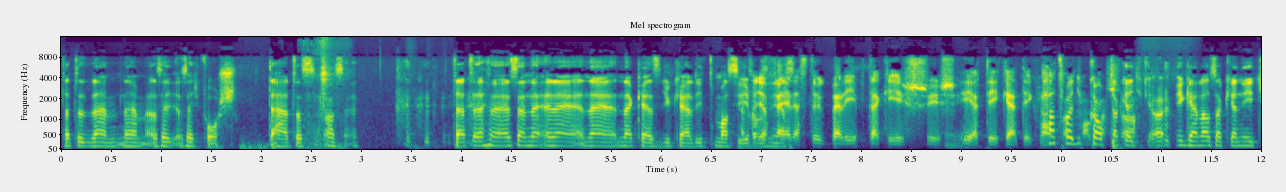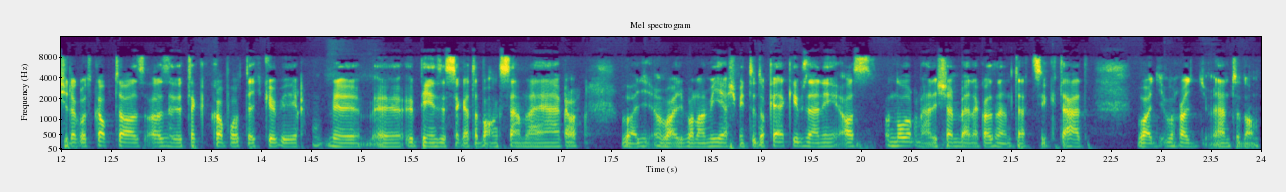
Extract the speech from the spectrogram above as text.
tehát nem, nem, az egy, az egy fos. Tehát az, az tehát ezen ne, ne, ne, ne kezdjük el itt masszírozni. Hát, hogy a fejlesztők beléptek és, és értékelték Hát, vagy magasra. kaptak egy, igen, az, aki a négy csillagot kapta, az, az kapott egy kövér pénzösszeget a bankszámlájára, vagy, vagy valami ilyesmit tudok elképzelni, az a normális embernek az nem tetszik. Tehát vagy, vagy nem tudom,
